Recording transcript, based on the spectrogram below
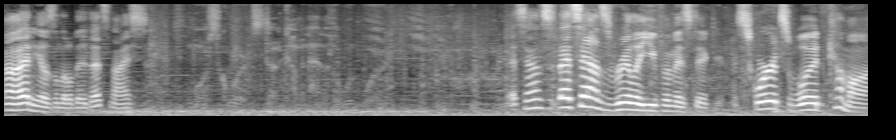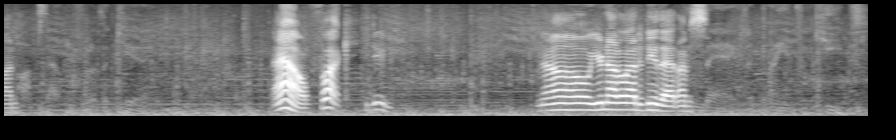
Oh, that heals a little bit. That's nice. More squirts start coming out of the woodwork. That sounds that sounds really euphemistic. Squirts, wood, come on. Pops out in front of the kid. Ow, fuck. Dude. No, you're not allowed to do that. I'm s- Bags are playing for keeps.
